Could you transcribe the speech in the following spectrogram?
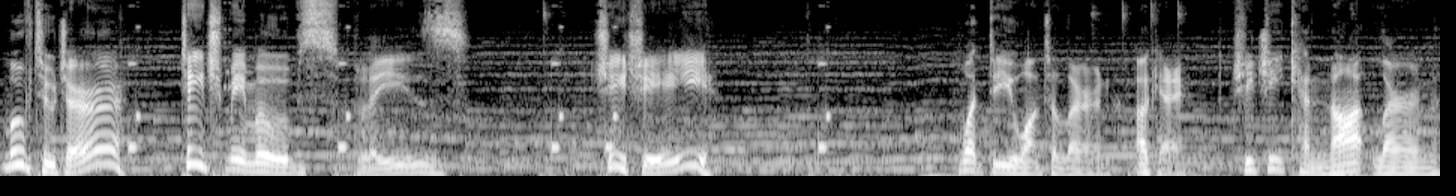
Move tutor, teach me moves, please. Chi Chi. What do you want to learn? Okay, Chi Chi cannot learn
